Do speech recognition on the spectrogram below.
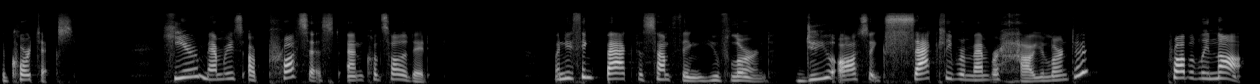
the cortex. Here, memories are processed and consolidated. When you think back to something you've learned, do you also exactly remember how you learned it? Probably not,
